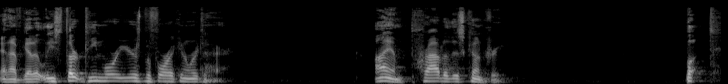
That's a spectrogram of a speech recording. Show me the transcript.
And I've got at least 13 more years before I can retire. I am proud of this country. But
